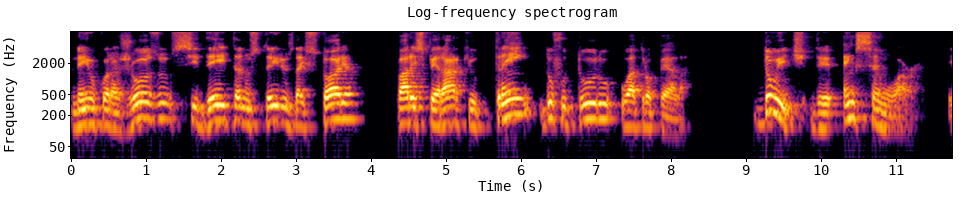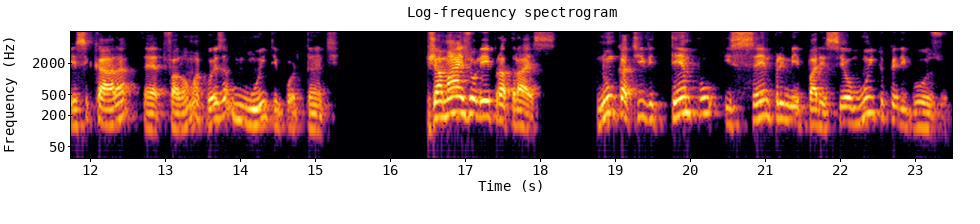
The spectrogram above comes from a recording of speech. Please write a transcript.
nem o corajoso se deita nos trilhos da história para esperar que o trem do futuro o atropela. It, de Eisenhower. Esse cara é, falou uma coisa muito importante. Jamais olhei para trás. Nunca tive tempo e sempre me pareceu muito perigoso.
